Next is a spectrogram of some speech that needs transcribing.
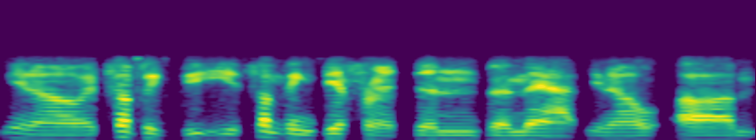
you know, it's something it's something different than than that. You know, um,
